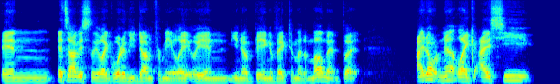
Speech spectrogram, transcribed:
And it's obviously like, what have you done for me lately? And you know, being a victim of the moment. But I don't know. Like, I see,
